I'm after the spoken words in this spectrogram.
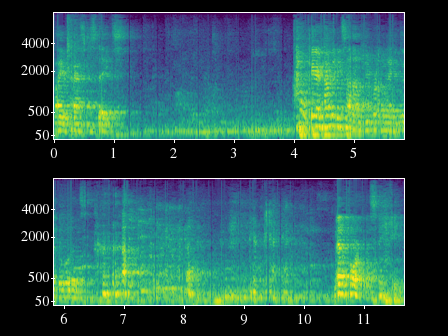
by your past mistakes. I don't care how many times you run naked through the woods. Metaphorically speaking.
